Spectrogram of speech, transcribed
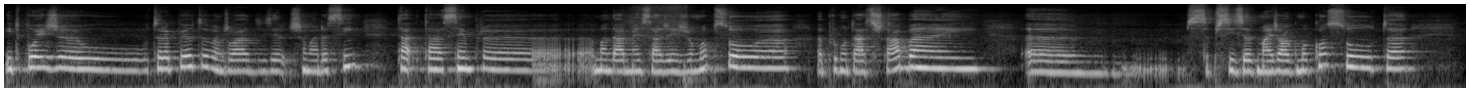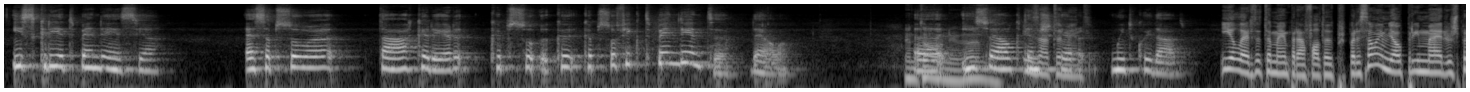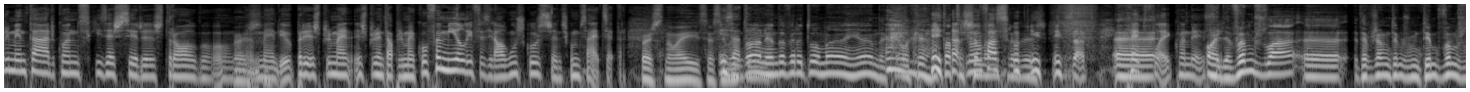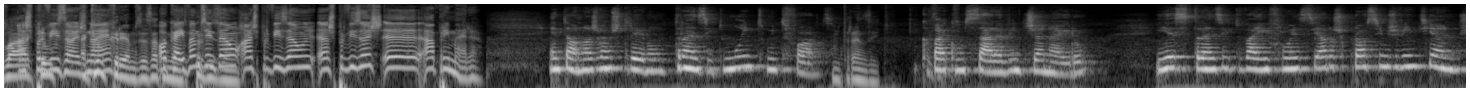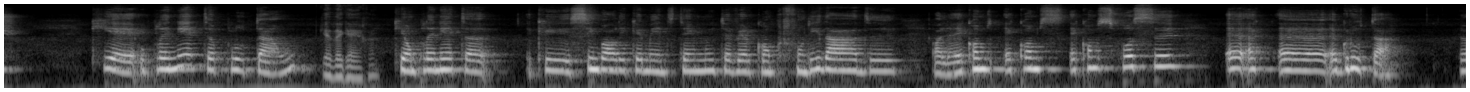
e depois uh, o, o, terapeuta, vamos lá dizer, chamar assim, está tá sempre a, a, mandar mensagens a uma pessoa, a perguntar se está bem, uh, se precisa de mais alguma consulta. Isso cria dependência. Essa pessoa está a querer que a pessoa, que, que a pessoa fique dependente dela. António, uh, isso é algo que temos Exatamente. que ter muito cuidado. E alerta também para a falta de preparação. É melhor primeiro experimentar quando se quiseres ser astrólogo ou médio, experimentar primeiro com a família e fazer alguns cursos antes de começar, etc. Pois não é isso. É assim, António, anda a ver a tua mãe, anda, aquela que está-te a chamar Não façam isso. Exato. Uh, Red flag quando é assim. Olha, vamos lá, uh, até porque já não temos muito tempo, vamos lá às previsões, aquilo, não é? que queremos, exatamente. Ok, vamos previsões. então às previsões, às previsões uh, à primeira. Então, nós vamos ter um trânsito muito, muito forte. Um trânsito. Que vai começar a 20 de janeiro e esse trânsito vai influenciar os próximos 20 anos, que é o planeta Plutão, que é da guerra, que é um planeta que simbolicamente tem muito a ver com profundidade. Olha, é como, é como, se, é como se fosse a, a, a gruta.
